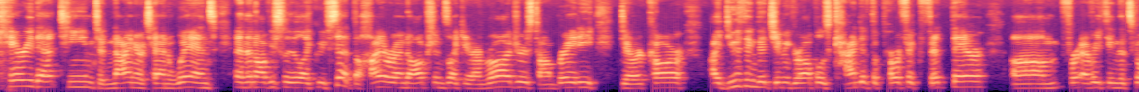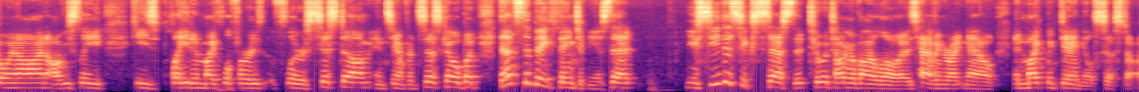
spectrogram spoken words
carry that team to nine or 10 wins. And then obviously, like we've said, the higher end options like Aaron Rodgers, Tom Brady, Derek Carr. I do think that Jimmy Garoppolo is kind of the perfect fit there um, for everything that's going on. Obviously, he's played in Mike LaFleur's system in San Francisco. But that's the big thing to me is that you see the success that Tua Tagovailoa is having right now in Mike McDaniel's system.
